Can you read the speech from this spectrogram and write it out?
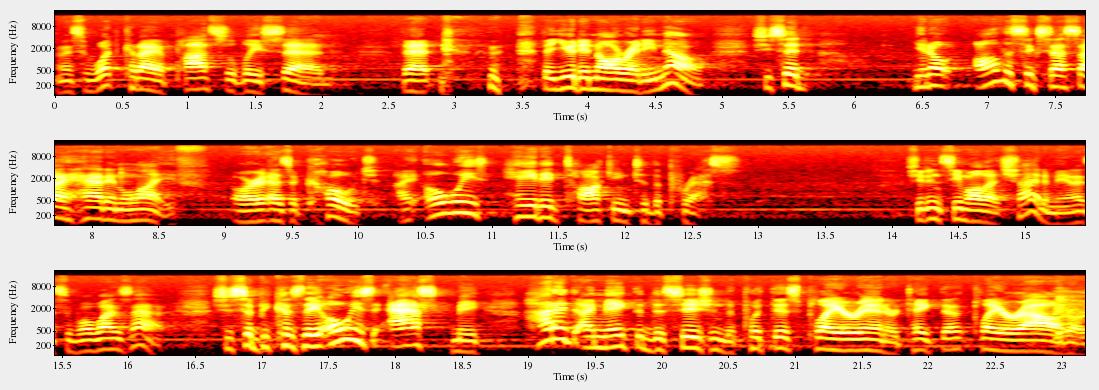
And I said, What could I have possibly said that, that you didn't already know? She said, You know, all the success I had in life or as a coach, I always hated talking to the press. She didn't seem all that shy to me. And I said, Well, why is that? She said, Because they always asked me, How did I make the decision to put this player in or take that player out or,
